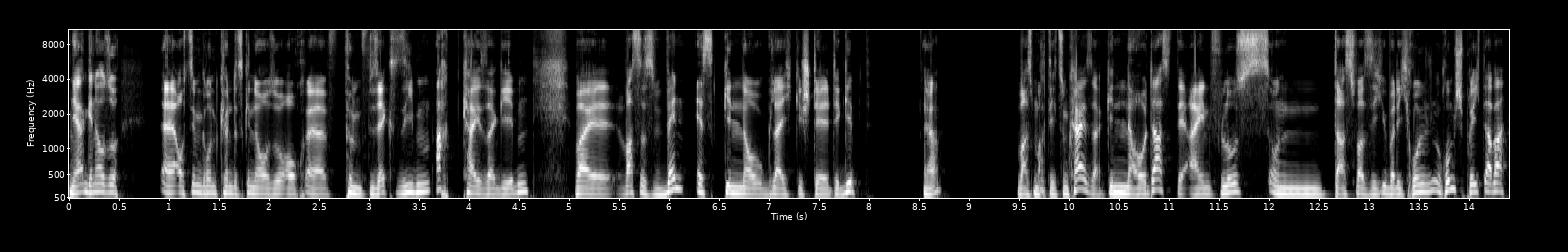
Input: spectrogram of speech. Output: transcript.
Ja, genauso, äh, aus dem Grund könnte es genauso auch 5, 6, 7, 8 Kaiser geben. Weil, was ist, wenn es genau Gleichgestellte gibt? Ja? Was macht dich zum Kaiser? Genau das, der Einfluss und das, was sich über dich rum, rumspricht, aber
